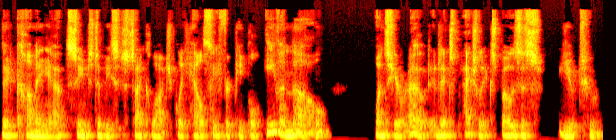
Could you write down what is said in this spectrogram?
that coming out seems to be psychologically healthy for people, even though once you're out, it ex- actually exposes you to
